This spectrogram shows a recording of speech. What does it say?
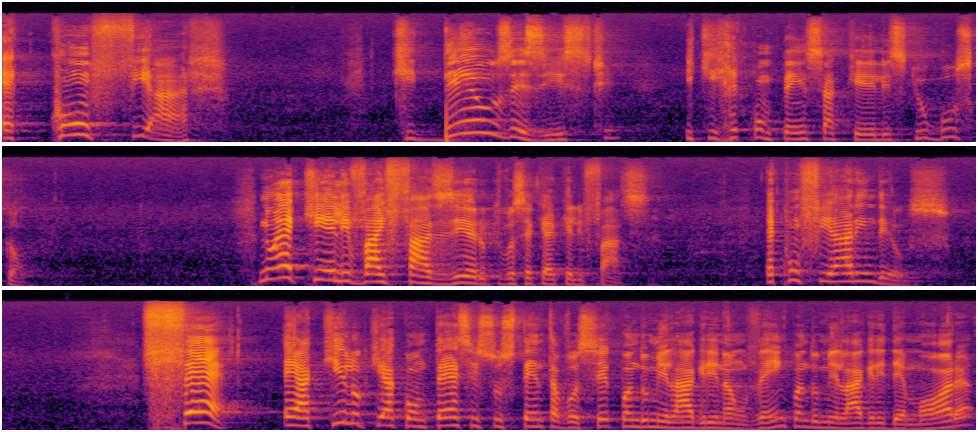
é confiar que Deus existe e que recompensa aqueles que o buscam. Não é que ele vai fazer o que você quer que ele faça, é confiar em Deus. Fé é aquilo que acontece e sustenta você quando o milagre não vem, quando o milagre demora,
